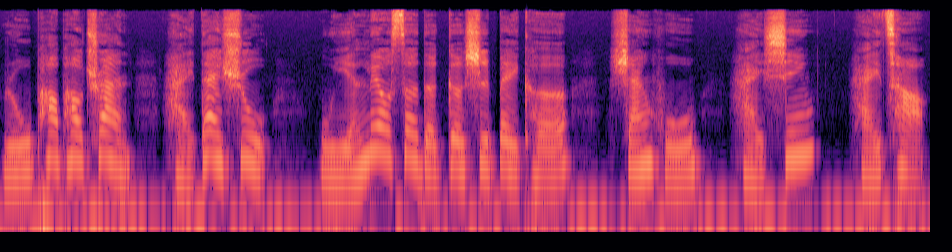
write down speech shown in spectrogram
如泡泡串、海带树、五颜六色的各式贝壳、珊瑚、海星、海草，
